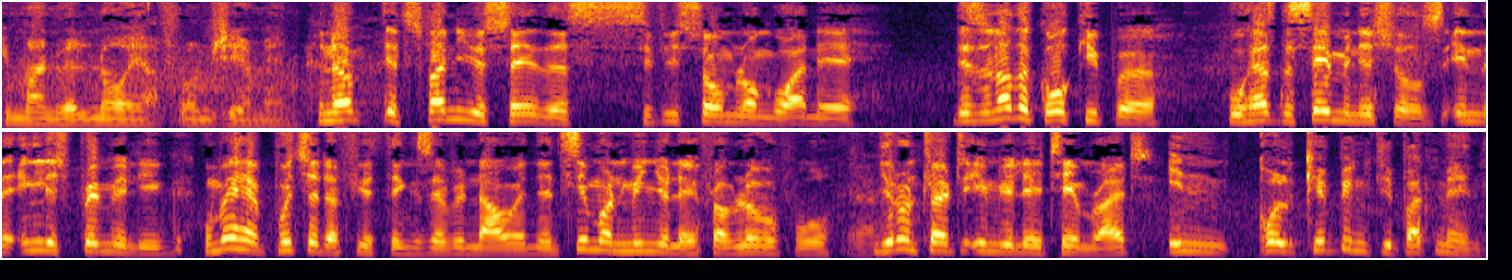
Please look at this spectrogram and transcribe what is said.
Emmanuel Neuer from German you know it's funny you say this. If you saw Mlongwane. There's another goalkeeper who has the same initials in the English Premier League, who may have butchered a few things every now and then. Simon Mignolet from Liverpool. Yeah. You don't try to emulate him, right? In goalkeeping department,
